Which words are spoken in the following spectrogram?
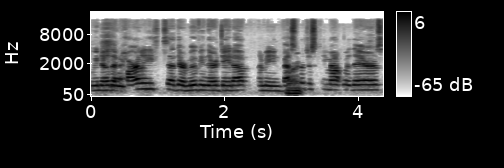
We know that Harley said they're moving their date up. I mean, Vespa Right. just came out with theirs.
